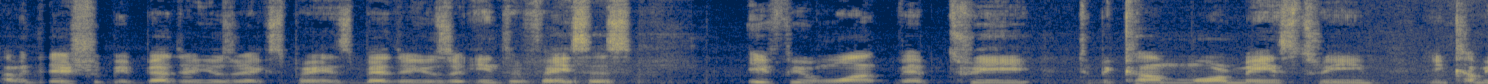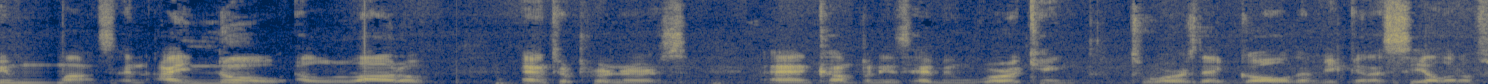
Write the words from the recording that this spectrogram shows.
I mean, there should be better user experience, better user interfaces if you want Web3 to become more mainstream in coming months. And I know a lot of entrepreneurs and companies have been working towards that goal, and we're going to see a lot of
